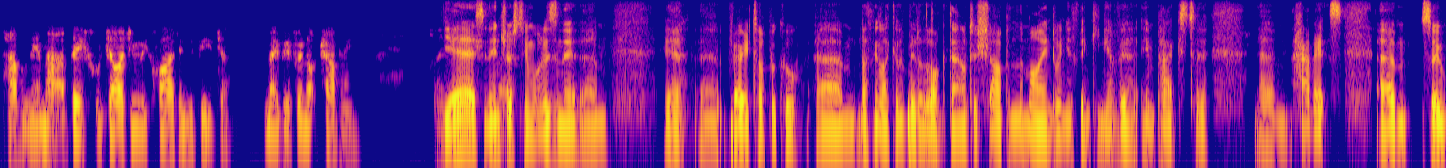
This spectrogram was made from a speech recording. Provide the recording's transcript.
having the amount of vehicle charging required in the future, maybe if we're not traveling. Yeah, it's an interesting one, isn't it? Um, yeah, uh, very topical. Um, nothing like a bit of lockdown to sharpen the mind when you're thinking of uh, impacts to um, habits. Um, so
